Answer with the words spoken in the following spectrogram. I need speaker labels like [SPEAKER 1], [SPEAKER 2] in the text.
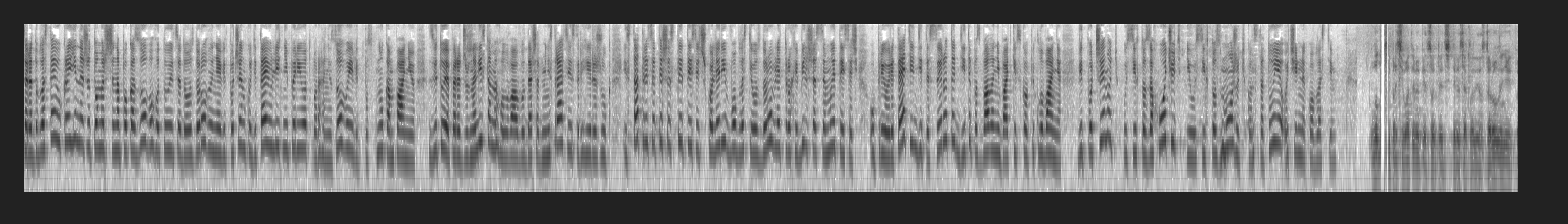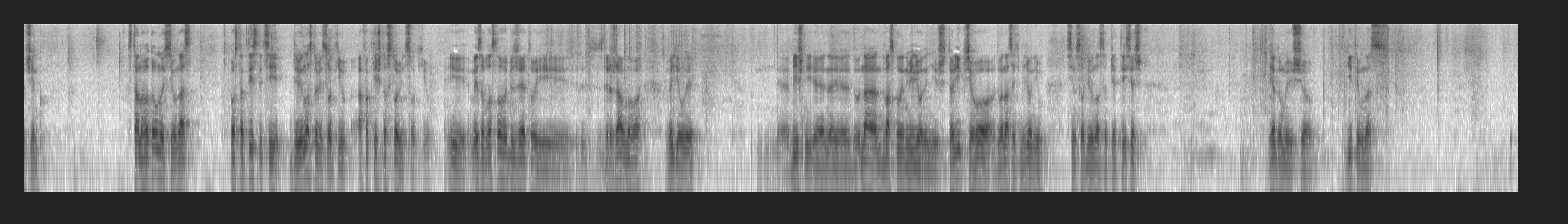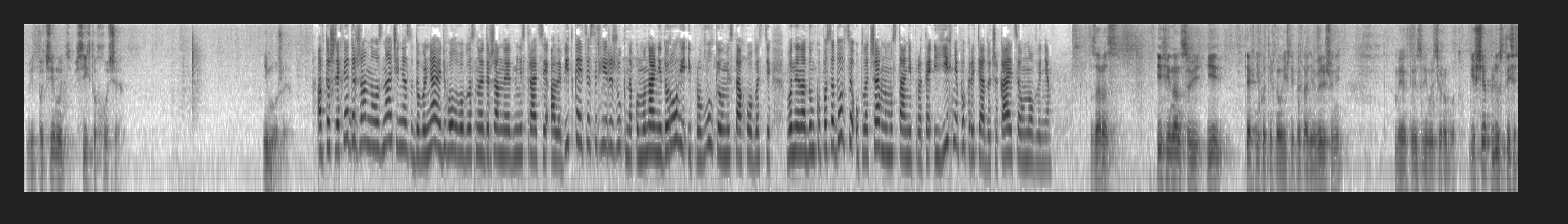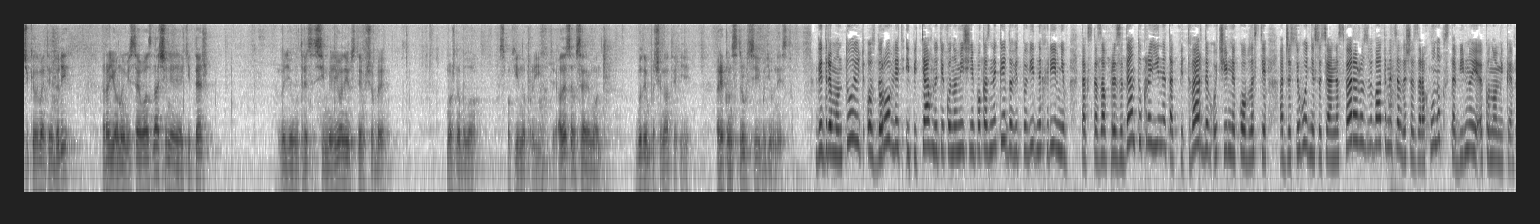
[SPEAKER 1] Серед областей України Житомирщина показово готується до оздоровлення і відпочинку дітей у літній період, організовує відпускну кампанію. Звітує перед журналістами голова облдержадміністрації Сергій Рижук. Із 136 тисяч школярів в області оздоровлять трохи більше 7 тисяч. У пріоритеті діти-сироти, діти позбавлені батьківського піклування. Відпочинуть усі, хто захочуть, і усі, хто зможуть, констатує очільник області.
[SPEAKER 2] Працюватиме 534 заклади оздоровлення відпочинку. Стан готовності у нас по статистиці 90%, а фактично 100%. І ми з обласного бюджету і з державного виділили е, більш е, на 2,5 мільйони, ніж торік. Всього 12 мільйонів 795 тисяч. Я думаю, що діти у нас відпочинуть всі, хто хоче і може.
[SPEAKER 1] Автошляхи державного значення задовольняють голову обласної державної адміністрації, але бідкається Сергій Рижук на комунальні дороги і провулки у містах області. Вони, на думку посадовця, у плачевному стані, проте і їхнє покриття дочекається оновлення.
[SPEAKER 2] Зараз і фінансові, і техніко-технологічні питання вирішені. Ми активізуємо цю роботу. І ще плюс тисячу кілометрів доріг району місцевого значення, які теж виділили 37 мільйонів з тим, щоб можна було спокійно проїхати. Але це все ремонт. Будемо починати і реконструкції, і будівництво.
[SPEAKER 1] Відремонтують, оздоровлять і підтягнуть економічні показники до відповідних рівнів, так сказав президент України, так підтвердив очільник області. Адже сьогодні соціальна сфера розвиватиметься лише за рахунок стабільної економіки.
